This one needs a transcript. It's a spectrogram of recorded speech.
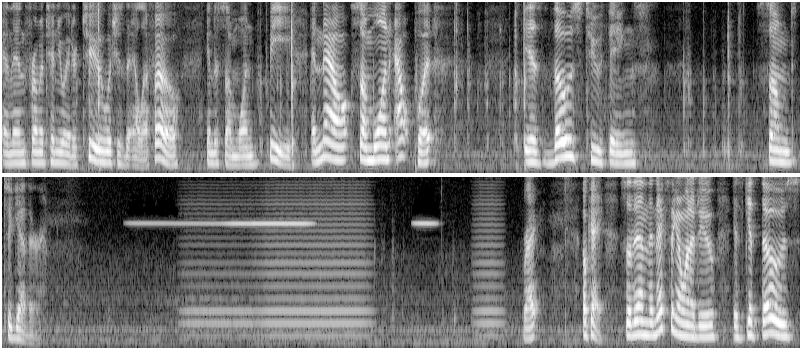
and then from attenuator 2, which is the LFO, into sum 1B. And now sum 1 output is those two things summed together. Right? Okay, so then the next thing I want to do is get those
